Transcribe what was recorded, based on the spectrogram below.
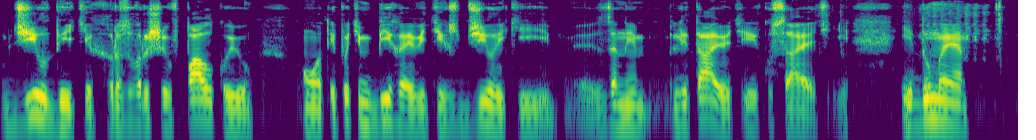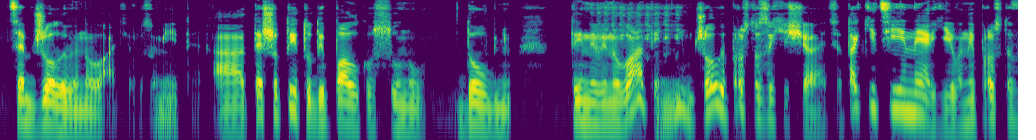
бджіл диких, розворушив палкою, от, і потім бігає від тих ж бджіл, які е, за ним літають і кусають. І, і думає, це бджоли винуваті, розумієте? А те, що ти туди палку всунув, довбню, ти не винуватий, ні, бджоли просто захищаються. Так і ці енергії, вони просто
